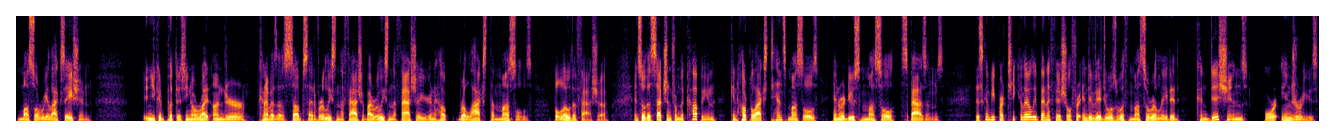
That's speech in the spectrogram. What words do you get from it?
muscle relaxation. And you could put this, you know, right under kind of as a subset of releasing the fascia. By releasing the fascia, you're going to help relax the muscles below the fascia. And so the section from the cupping can help relax tense muscles and reduce muscle spasms. This can be particularly beneficial for individuals with muscle related conditions or injuries.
